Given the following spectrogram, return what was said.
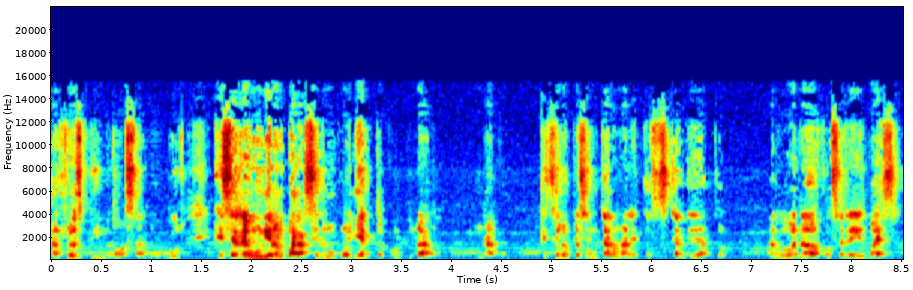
Alfredo Espinosa, ¿no? que se reunieron para hacer un proyecto cultural, una, que se lo presentaron al entonces candidato al gobernador José Reyes Baeza.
